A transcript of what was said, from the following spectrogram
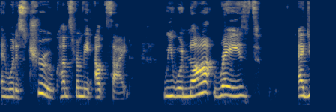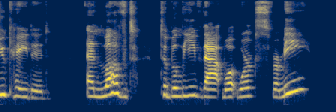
and what is true comes from the outside. We were not raised, educated, and loved to believe that what works for me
